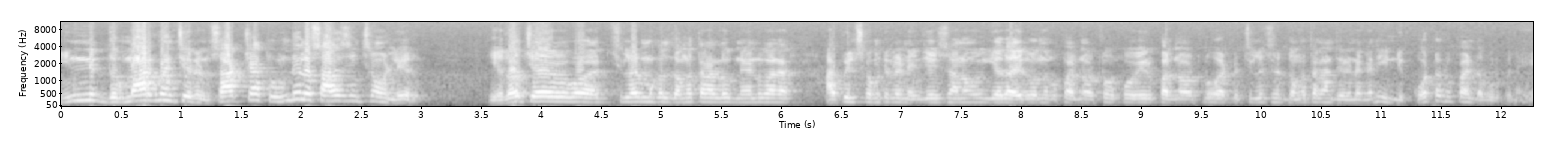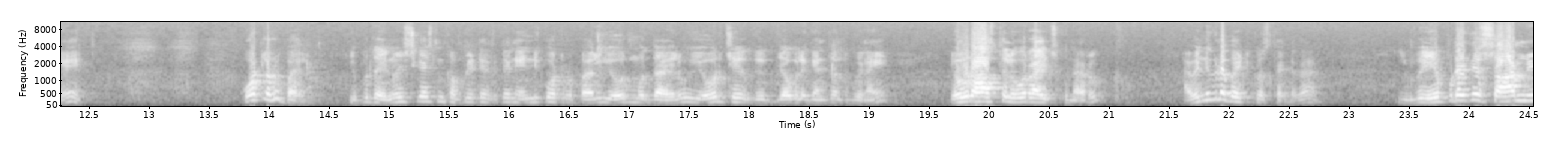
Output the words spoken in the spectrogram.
ఇన్ని దుర్మార్గమైన చర్యలు సాక్షాత్ ఉండిలో సాహసించిన వాళ్ళు లేరు. ఏదో చే- చిల్లర ముక్కలు దొంగతనాలు నేను అపీల్స్ కమిటీలో నేను చేశాను ఏదో ఐదు వందల రూపాయల నోట్లు వెయ్యి రూపాయల నోట్లు అట్లా చిల్లర చిల్లర దొంగతనాలు జరిగినా కానీ ఇన్ని కోట్ల రూపాయలు డబ్బులు పోయినాయి. కోట్ల రూపాయలు. ఇప్పుడు ఇన్వెస్టిగేషన్ కంప్లీట్ అయితే ఎన్ని కోట్ల రూపాయలు ఎవరు ముద్దాయిలు ఎవరు చే- జోబులకు ఎంత పోయినాయి ఎవరు ఆస్తులు ఎవరు రాయించుకున్నారు అవన్నీ కూడా బయటకు వస్తాయి కదా. ఎప్పుడైతే స్వామి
